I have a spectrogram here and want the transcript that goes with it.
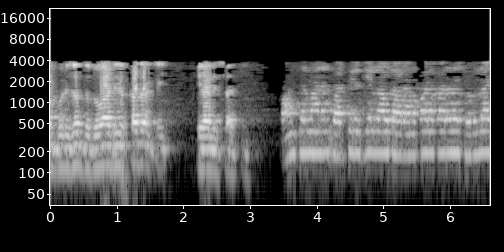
رب العزت د دعا ډیر قدر کوي خیال ساتي وعن سلمان الفارسي رضي الله تعالى عنه قال قال رسول الله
